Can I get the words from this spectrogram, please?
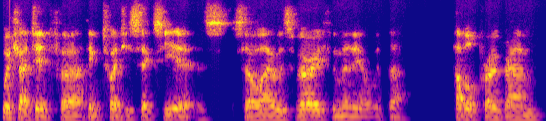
which I did for, I think, 26 years. So I was very familiar with the Hubble program.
